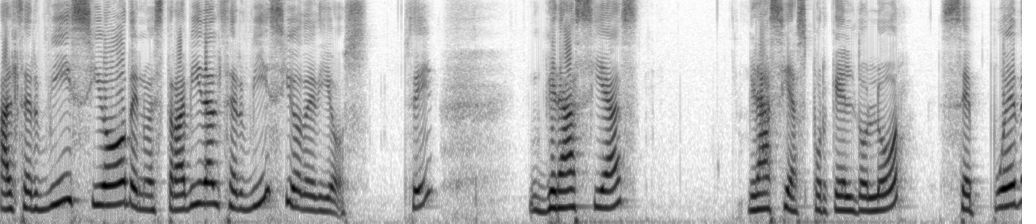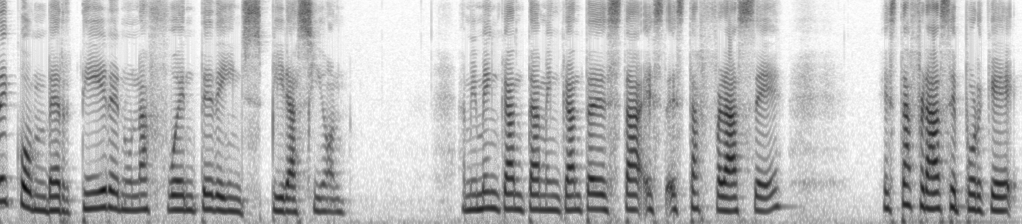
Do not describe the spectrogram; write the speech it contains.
al servicio de nuestra vida, al servicio de Dios. ¿Sí? Gracias, gracias porque el dolor se puede convertir en una fuente de inspiración. A mí me encanta, me encanta esta, esta, frase, esta frase porque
